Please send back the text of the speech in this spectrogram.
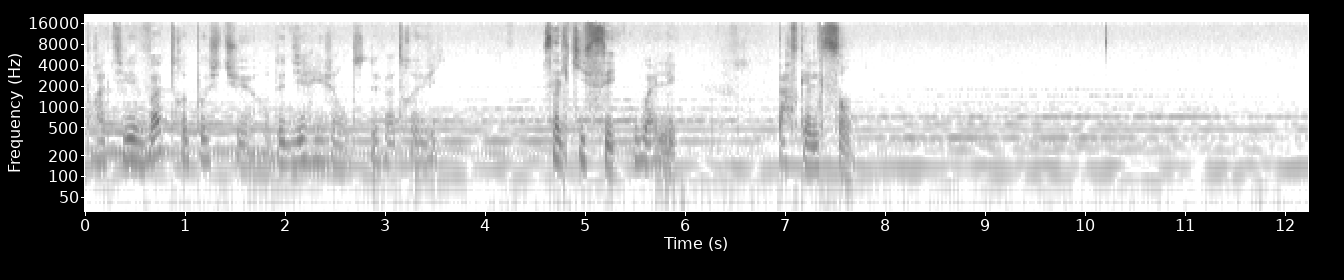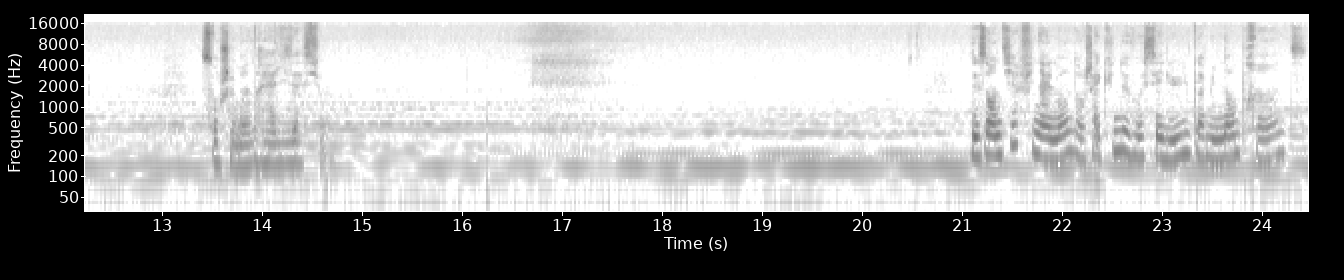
pour activer votre posture de dirigeante de votre vie celle qui sait où aller, parce qu'elle sent. son chemin de réalisation. De sentir finalement dans chacune de vos cellules comme une empreinte,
